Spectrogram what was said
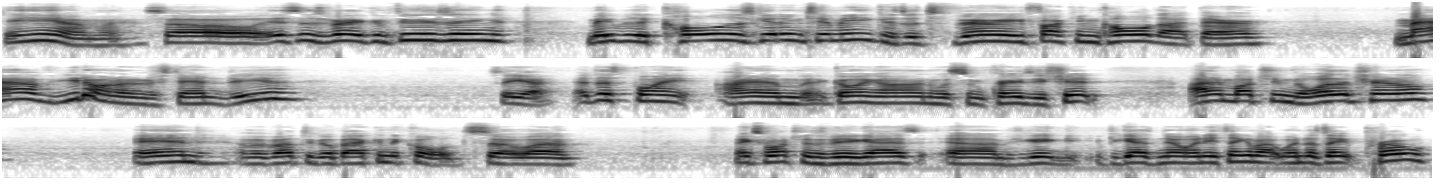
Damn. So this is very confusing. Maybe the cold is getting to me because it's very fucking cold out there. Mav, you don't understand, do you? So yeah, at this point, I am going on with some crazy shit. I am watching the Weather Channel, and I'm about to go back into cold. So uh, thanks for watching this video, guys. Um, if, you, if, you, guys know anything about Windows 8 Pro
